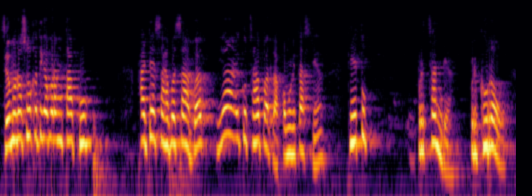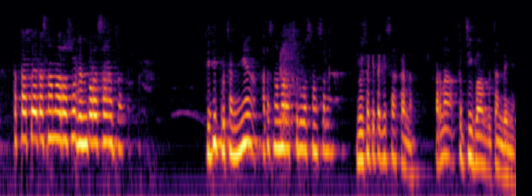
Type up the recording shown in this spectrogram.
Zaman Rasul ketika perang tabuk, ada sahabat-sahabat, ya ikut sahabat lah komunitasnya. Dia itu bercanda, bergurau. Tetapi atas nama Rasul dan para sahabat. Jadi bercandanya atas nama Rasulullah SAW. Nggak usah kita kisahkan lah. Karena keji bercandanya.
